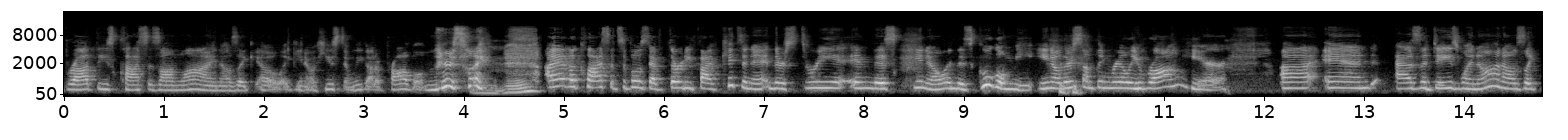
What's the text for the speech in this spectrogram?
brought these classes online, I was like, oh, like, you know, Houston, we got a problem. There's like, mm-hmm. I have a class that's supposed to have 35 kids in it, and there's three in this, you know, in this Google Meet. You know, there's something really wrong here. Uh, and as the days went on, I was like,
